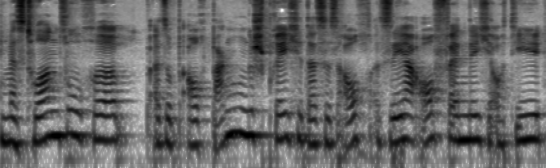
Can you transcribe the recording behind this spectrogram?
Investorensuche, also auch Bankengespräche, das ist auch sehr aufwendig. Auch die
